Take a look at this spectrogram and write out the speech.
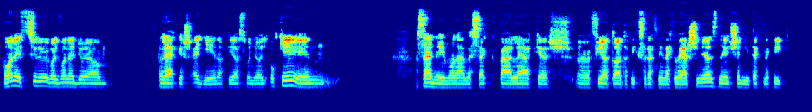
Ha van egy szülő, vagy van egy olyan lelkes egyén, aki azt mondja, hogy oké, okay, én a szárnyaim alá veszek pár lelkes fiatalt, akik szeretnének versenyezni, és segítek nekik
